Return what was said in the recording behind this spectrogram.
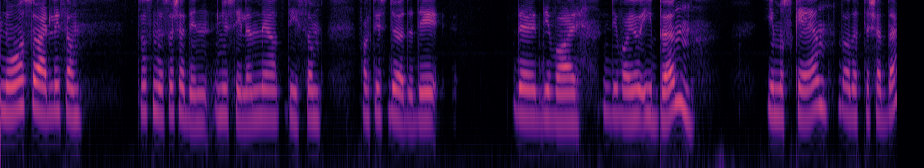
Nå så er det liksom Sånn som det som skjedde i New Zealand med at de som faktisk døde, de, de, de var De var jo i bønn i moskeen da dette skjedde.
